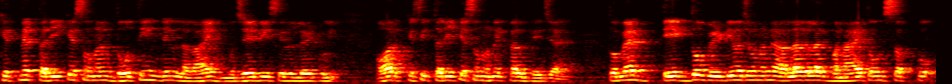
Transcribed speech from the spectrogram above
कितने तरीके से उन्होंने दो तीन दिन लगाए, मुझे भी इसी रिलेट हुई, और किसी तरीके से उन्होंने कल भेजा है। तो मैं एक दो वीडियो जो उन्होंने अलग अलग बनाए तो उन सबको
